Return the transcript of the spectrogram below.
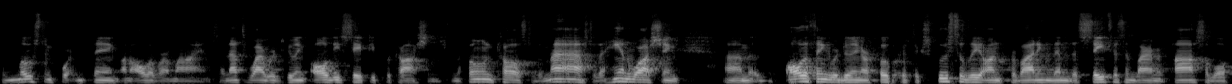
the most important thing on all of our minds. And that's why we're doing all these safety precautions from the phone calls to the mask to the hand washing. Um, all the things we're doing are focused exclusively on providing them the safest environment possible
